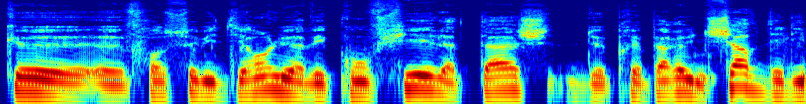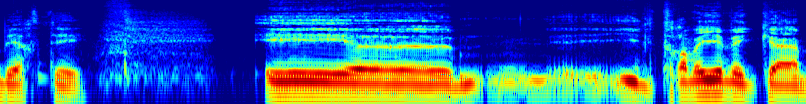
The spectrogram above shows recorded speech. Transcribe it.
que euh, François Mitterrand lui avait confié la tâche de préparer une charte des libertés. Et euh, il travaillait avec un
